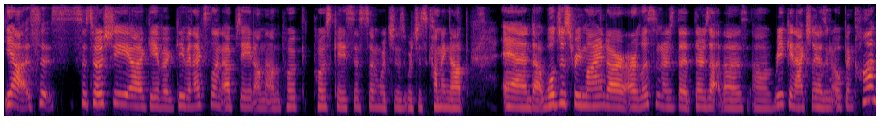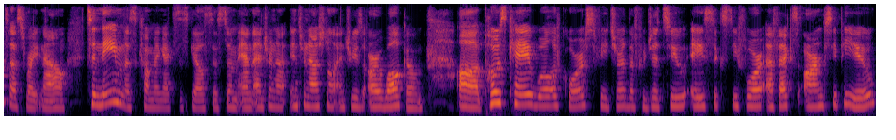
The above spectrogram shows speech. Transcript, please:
Yeah, so, Satoshi uh, gave a gave an excellent update on the, on the post K system, which is which is coming up, and uh, we'll just remind our, our listeners that there's a, uh, actually has an open contest right now to name this coming exascale system, and interna- international entries are welcome. Uh, post K will of course feature the Fujitsu A64FX ARM CPU.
